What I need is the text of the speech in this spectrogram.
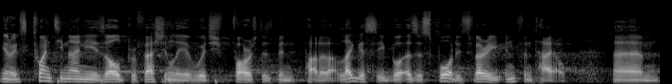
you know, it's 29 years old professionally, of which Forrest has been part of that legacy, but as a sport, it's very infantile. Um,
